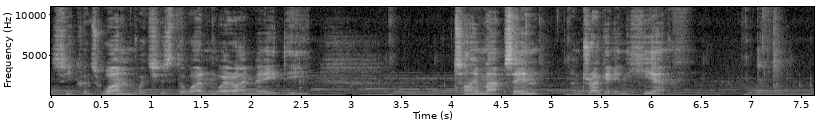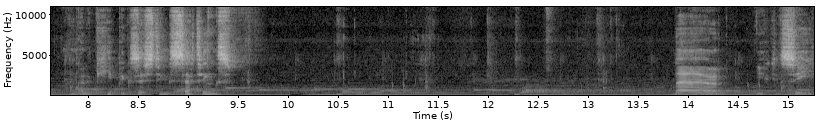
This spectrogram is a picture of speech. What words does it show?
sequence one, which is the one where I made the time lapse in and drag it in here. I'm going to keep existing settings. Now you can see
